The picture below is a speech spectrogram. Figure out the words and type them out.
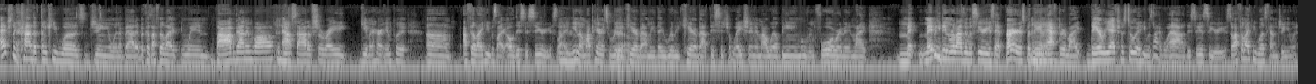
actually kind of think he was genuine about it because I feel like when Bob got involved Mm-hmm. outside of Sheree giving her input, um, I feel like he was like, "Oh, this is serious. Like, Mm-hmm. you know, my parents really Yeah. care about me. They really care about this situation and my well being moving forward. And like, ma- maybe he didn't realize it was serious at first, but Mm-hmm. then after like their reactions to it, he was like, "Wow, this is serious." So I feel like he was kind of genuine.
